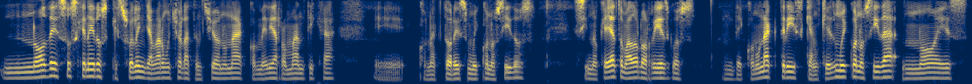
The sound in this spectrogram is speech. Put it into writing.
no de esos géneros que suelen llamar mucho la atención, una comedia romántica eh, con actores muy conocidos, sino que haya tomado los riesgos de con una actriz que aunque es muy conocida, no es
